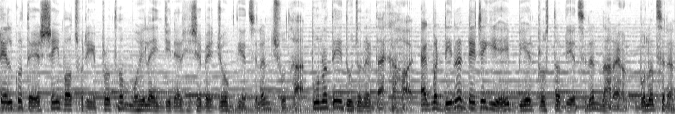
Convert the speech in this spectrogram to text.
টেলকোতে সেই বছরই প্রথম মহিলা ইঞ্জিনিয়ার হিসেবে যোগ দিয়েছিলেন সুধা। পুনেতেই দুজনের দেখা হয়। একবার ডিনার ডেটে গিয়েই বিয়ের প্রস্তাব দিয়েছিলেন নারায়ণ। বলেছিলেন,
